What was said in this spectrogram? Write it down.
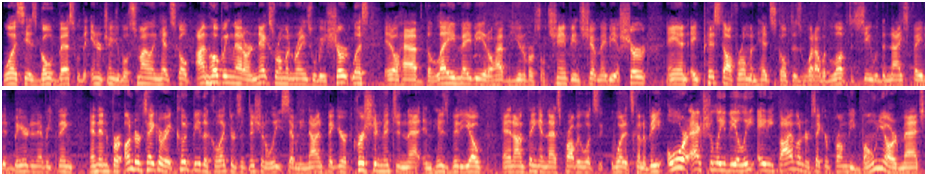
was his gold vest with the interchangeable smiling head sculpt. I'm hoping that our next Roman Reigns will be shirtless. It'll have the lay maybe, it'll have the Universal Championship, maybe a shirt, and a pissed off Roman head sculpt is what I would love to see with the nice faded beard and everything. And then for Undertaker, it could be the Collector's Edition Elite 79 figure. Christian mentioned that in his video, and I'm thinking that's probably what's what it's going to be. Or actually, the Elite 85 Undertaker from the Boneyard match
